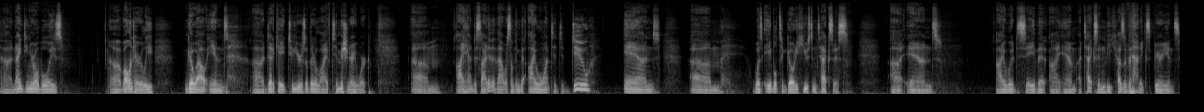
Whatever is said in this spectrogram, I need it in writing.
19 uh, year old boys uh, voluntarily go out and uh, dedicate two years of their life to missionary work. Um, I had decided that that was something that I wanted to do and um, was able to go to Houston, Texas. Uh, and I would say that I am a Texan because of that experience.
